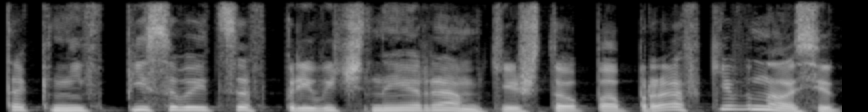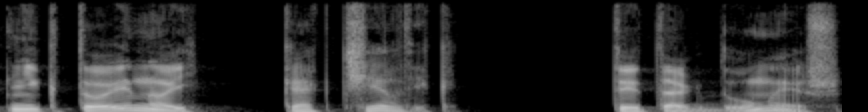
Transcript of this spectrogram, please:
так не вписывается в привычные рамки, что поправки вносит никто иной, как Челвик». «Ты так думаешь?»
